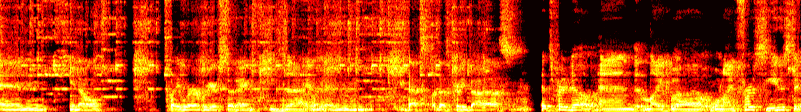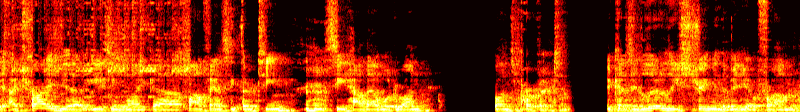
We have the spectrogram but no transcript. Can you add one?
and you know play wherever you're sitting, exactly. and, and that's that's pretty badass. It's pretty dope. And like uh, when I first used it, I tried uh, using like uh, Final Fantasy 13, Mhm. see how that would run. Runs perfect because you're literally streaming the video from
